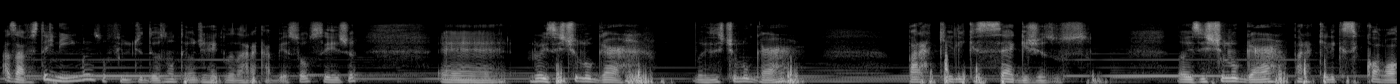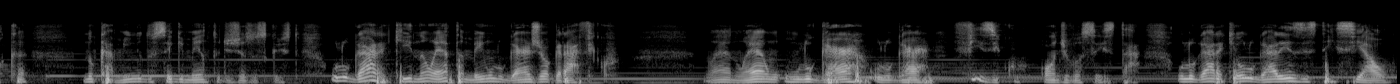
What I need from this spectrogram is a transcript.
as aves têm ninho, mas o Filho de Deus não tem onde reclinar a cabeça. Ou seja, é, não existe lugar, não existe lugar para aquele que segue Jesus. Não existe lugar para aquele que se coloca no caminho do seguimento de Jesus Cristo. O lugar aqui não é também um lugar geográfico, não é, não é um, um lugar, o um lugar físico onde você está. O lugar aqui é o lugar existencial.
